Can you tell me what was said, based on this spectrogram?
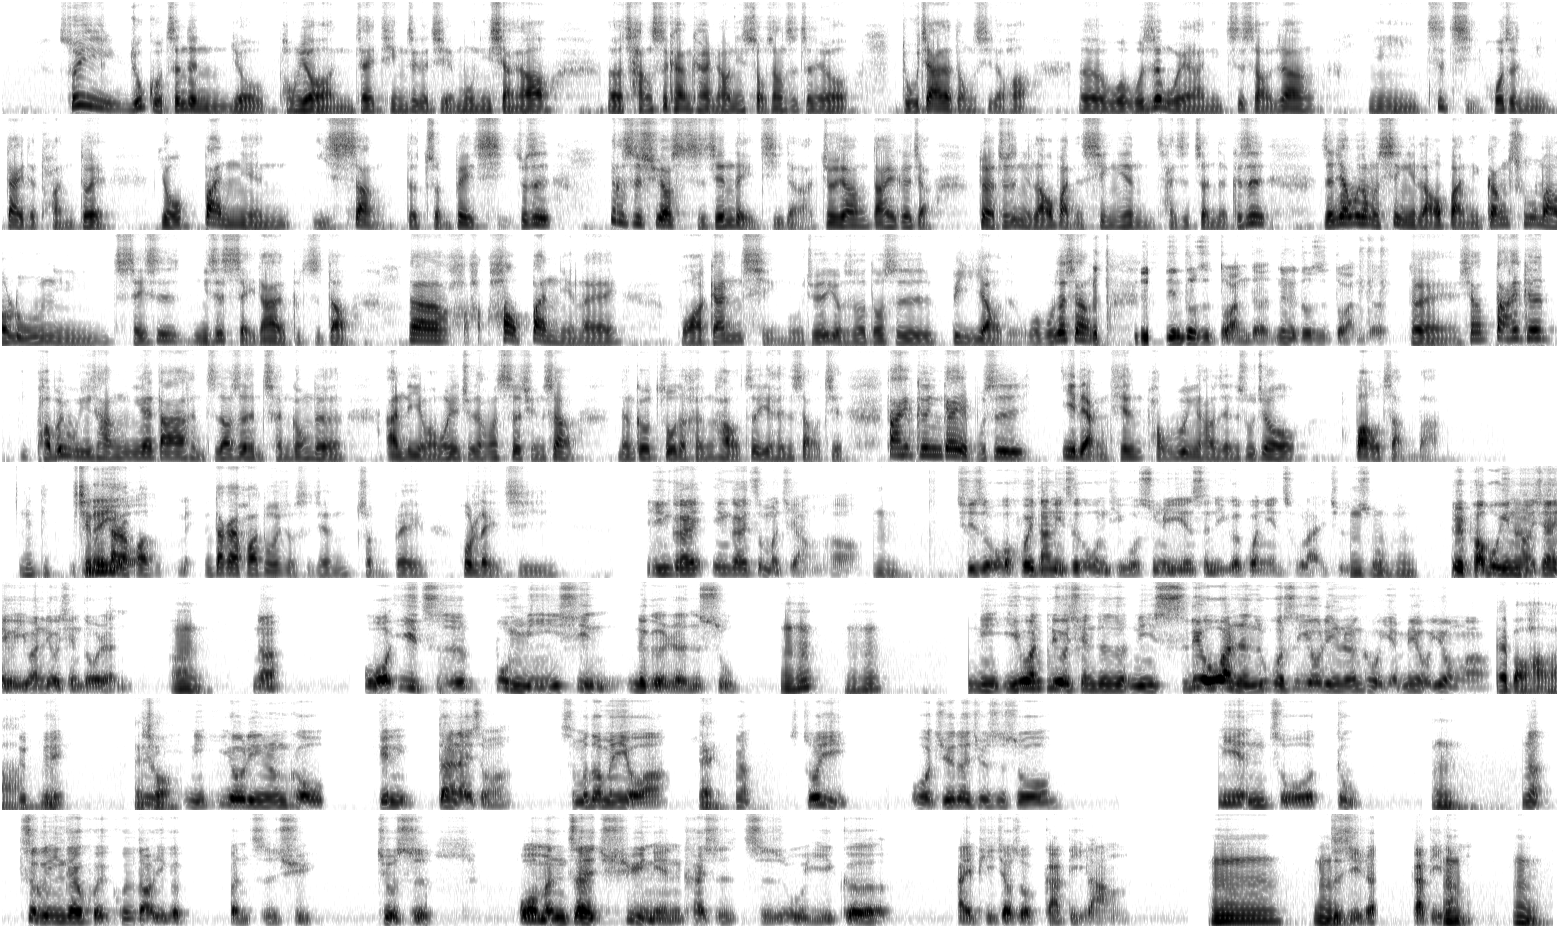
所以，如果真的有朋友啊，你在听这个节目，你想要呃尝试看看，然后你手上是真的有独家的东西的话，呃，我我认为啊，你至少让你自己或者你带的团队有半年以上的准备期，就是那个是需要时间累积的啦。就像大黑哥讲，对啊，就是你老板的信念才是真的。可是人家为什么信你老板？你刚出茅庐，你谁是你是谁，大家也不知道。那耗耗半年来挖感情，我觉得有时候都是必要的。我我在想，那个时间都是短的，那个都是短的。对，像大黑哥跑步平常应该大家很知道是很成功的案例嘛，我也觉得他们社群上能够做得很好，这也很少见。大黑哥应该也不是一两天跑步银行人数就暴涨吧？你你前面大概花你大概花多久时间准备或累积？应该应该这么讲哈。嗯其实我回答你这个问题，我顺便延伸一个观念出来，就是说，嗯嗯嗯对跑步银行现在有一万六千多人，嗯那我一直不迷信那个人数。嗯哼嗯哼，你一万六千多个，你十六万人，如果是幽灵人口也没有用啊，太不好啊，对不对？嗯没错，你你幽灵人口给你带来什么？什么都没有啊。对，那所以我觉得就是说粘着度，嗯。那这个应该回归到一个本质去，就是我们在去年开始植入一个 IP 叫做嘎底狼，嗯嗯。自己人嘎底狼。嗯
